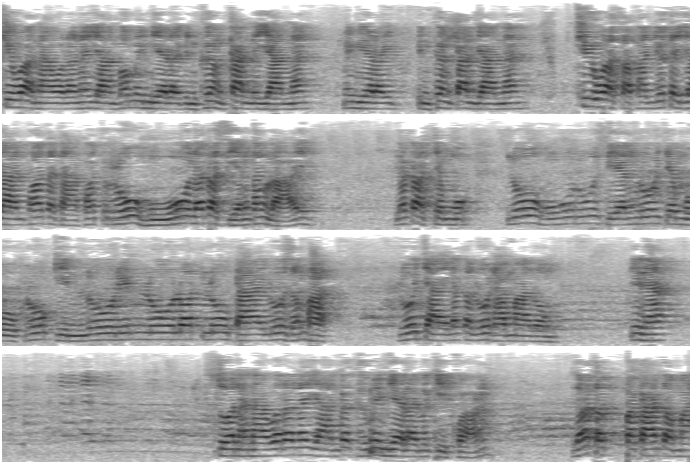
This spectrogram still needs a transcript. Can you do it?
ชื่อว่านาวรณญาณเพราะไม่มีอะไรเป็นเครื่องกั้นในยานนั้น ไม่มีอะไรเป็นเครื่องกั้นยานนั้น ชื่อว่าสัพพัญญุตยานเพราะตถาคตรู้หูแล้วก็เสียงทั้งหลาย แล้วก็จมูกรู้หูรู้เสียง รู้จมูก รู้กลิ่น รู้ริ้น รู้รสรู้กาย รู้สัมผัส รู้ใจแล้วก็รู้ธรรมารมณ์ที่นะ ส่วนอนาวรณญาณก็คือไม่มีอะไรมากีดขวาง แล้วประการต่อมา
